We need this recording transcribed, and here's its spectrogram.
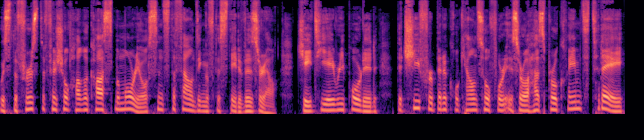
was the first official Holocaust memorial since the founding of the State of Israel. JTA reported the Chief Rabbinical Council for Israel has proclaimed today,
